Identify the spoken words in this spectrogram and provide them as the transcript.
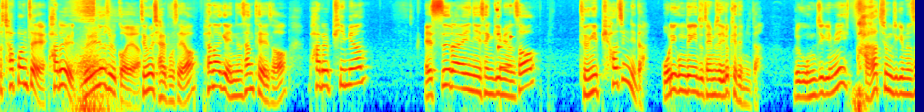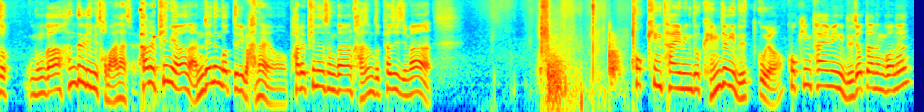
첫 번째 팔을 늘려줄 거예요. 등을 잘 보세요. 편하게 있는 상태에서 팔을 피면 S라인이 생기면서 등이 펴집니다. 오리궁뎅이도 되면서 이렇게 됩니다. 그리고 움직임이 다 같이 움직이면서 뭔가 흔들림이 더 많아져요. 팔을 피면 안 되는 것들이 많아요. 팔을 피는 순간 가슴도 펴지지만 cocking 타이밍도 굉장히 늦고요. cocking 타이밍이 늦었다는 거는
